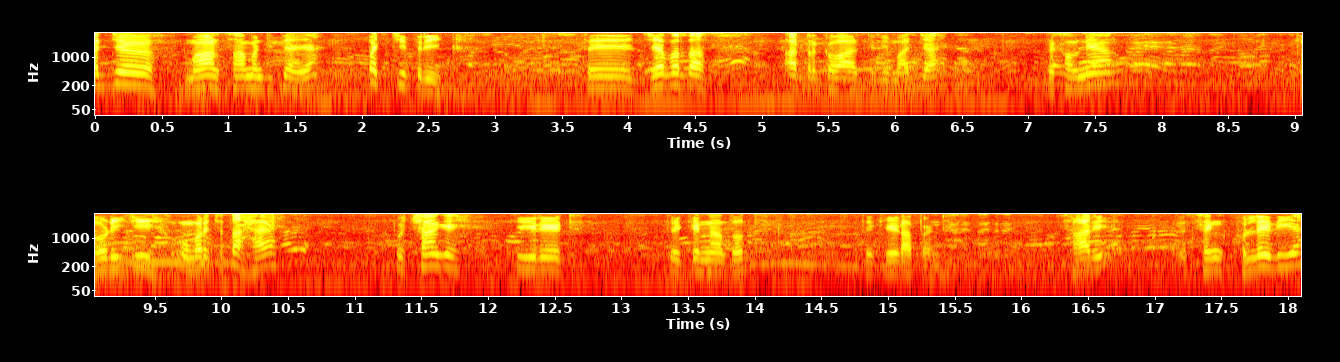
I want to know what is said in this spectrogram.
ਅੱਜ ਮਾਨਸਾ ਮੰਡੀ ਤੇ ਆਇਆ 25 ਤਰੀਕ। ਤੇ ਜ਼ਬਰਦਸਤ ਆਰਡਰ ਕੁਆਲਿਟੀ ਦੀ ਮੱਝ ਹੈ ਦਿਖਾਉਂਦੇ ਆ। ਥੋੜੀ ਜੀ ਉਮਰ ਚ ਤਾਂ ਹੈ। ਪੁੱਛਾਂਗੇ ਕੀ ਰੇਟ ਤੇ ਕਿੰਨਾ ਦੁੱਧ ਤੇ ਕਿਹੜਾ ਪਿੰਡ? ਸਾਰੀ ਸਿੰਘ ਖੁੱਲੇ ਦੀ ਹੈ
